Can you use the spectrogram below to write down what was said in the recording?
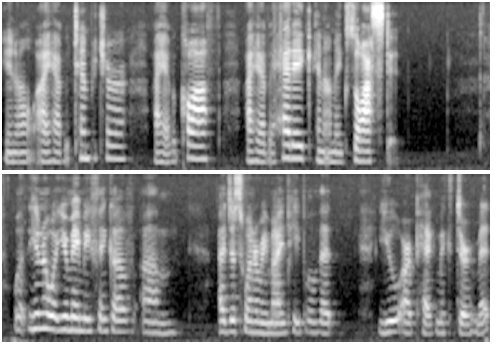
You know, I have a temperature, I have a cough, I have a headache, and I'm exhausted. Well, you know what you made me think of? Um, I just want to remind people that you are Peg McDermott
